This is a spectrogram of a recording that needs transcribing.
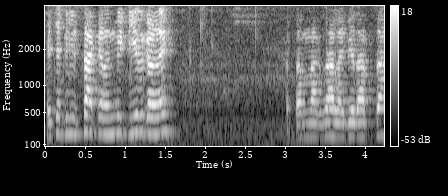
ह्याच्यात मी साखर आणि मीठ इरगळले खतरनाक झालाय बेद आजचा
